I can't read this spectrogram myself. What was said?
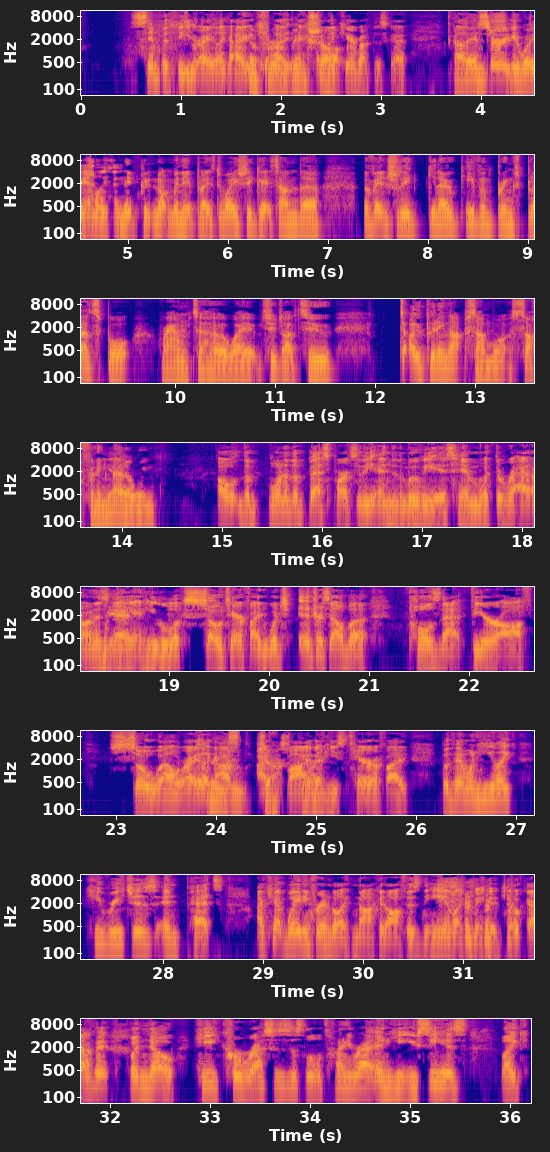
sympathy, right? Like I, And for a I, I big certainly shark. care about this guy. and Uh, then the surrogate the way family she thing. not manipulates the way she gets under. Eventually, you know, even brings Bloodsport round to her way to like to to opening up somewhat, softening, Yeah. mellowing. Oh, the one of the best parts of the end of the movie is him with the rat on his knee, and he looks so terrified. Which Idris Elba pulls that fear off so well, right? Like He's I'm, I buy great. that he's terrified, but then when he like he reaches and pets, I kept waiting for him to like knock it off his knee and like make a joke out of it, but no, he caresses this little tiny rat, and he you see his like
